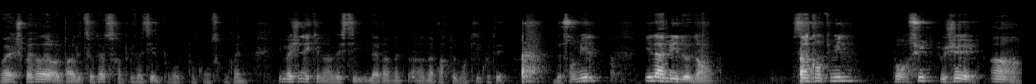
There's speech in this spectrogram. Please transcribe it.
Ouais, je préfère d'ailleurs parler de ce cas, ce sera plus facile pour, qu'on se comprenne. Imaginez qu'il a investi, il avait un, appartement qui coûtait 200 000, il a mis dedans 50 000, pour ensuite toucher un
